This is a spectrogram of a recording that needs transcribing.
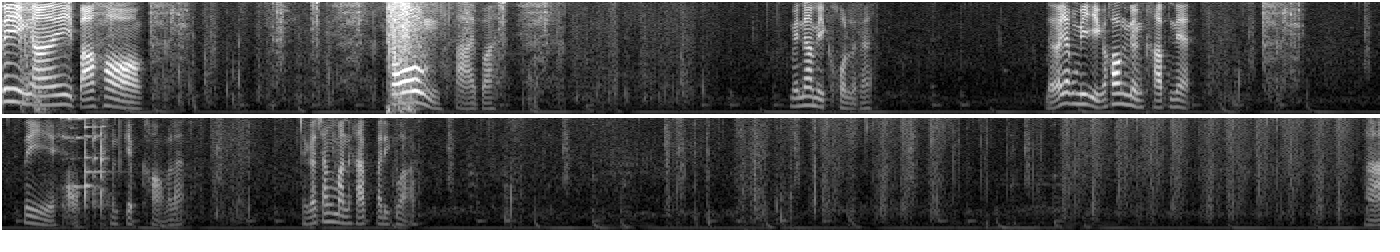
นี่ไงปลาหอกโป้งตายไปไม่น่ามีคนเลยนะเดี๋ยวก็ยังมีอีกห้องหนึ่งครับเนี่ย นี่มันเก็บของมาแล้วเดี๋ยวก็ช่างมันครับไปดีกว่า อ่า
